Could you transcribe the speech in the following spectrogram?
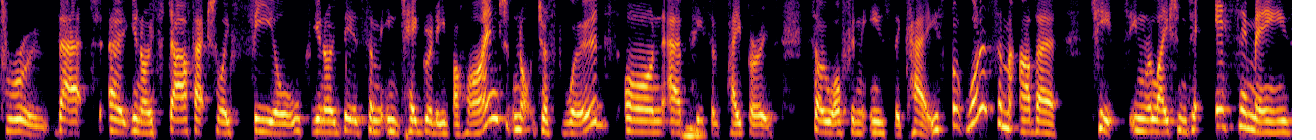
through that, uh, you know, staff actually feel, you know, there's some integrity behind, not just words on a mm. piece of paper, as so often is the case. But what are some other tips in relation to SMEs?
